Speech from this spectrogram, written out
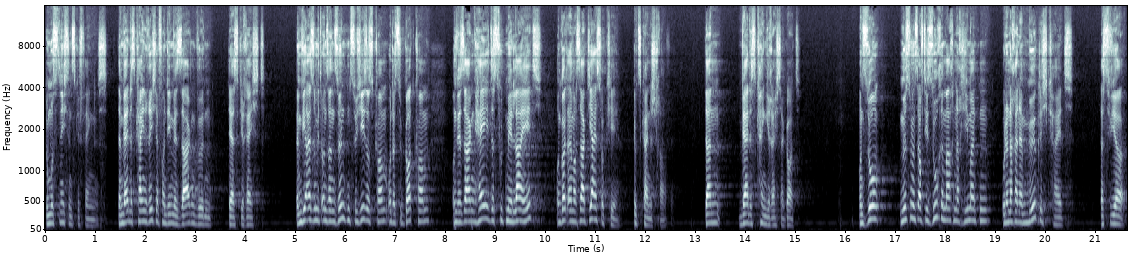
du musst nicht ins Gefängnis. Dann wäre das kein Richter, von dem wir sagen würden, der ist gerecht. Wenn wir also mit unseren Sünden zu Jesus kommen oder zu Gott kommen und wir sagen, hey, das tut mir leid, und Gott einfach sagt, ja, ist okay, gibt es keine Strafe dann wäre das kein gerechter Gott. Und so müssen wir uns auf die Suche machen nach jemandem oder nach einer Möglichkeit, dass wir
